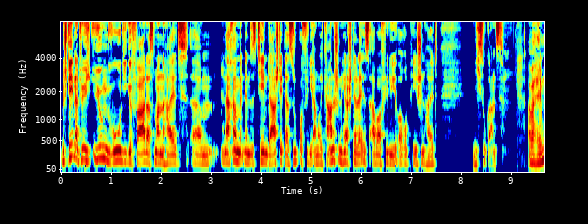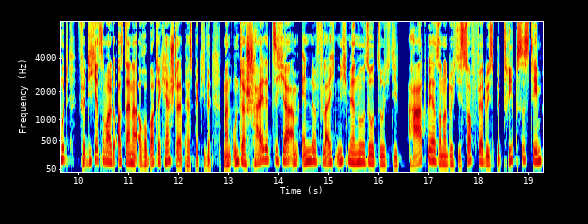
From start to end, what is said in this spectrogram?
besteht natürlich irgendwo die Gefahr, dass man halt ähm, nachher mit einem System dasteht, das super für die amerikanischen Hersteller ist, aber für die europäischen halt nicht so ganz. Aber Helmut, für dich jetzt nochmal aus deiner Robotikherstellerperspektive. Man unterscheidet sich ja am Ende vielleicht nicht mehr nur so durch die Hardware, sondern durch die Software, durchs Betriebssystem.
